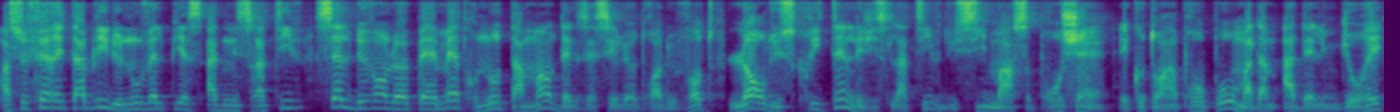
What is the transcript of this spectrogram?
à se faire établir de nouvelles pièces administratives, celles devant leur permettre notamment d'exercer leur droit de vote lors du scrutin législatif du 6 mars prochain. Écoutons à propos Madame Adèle Ndioré,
